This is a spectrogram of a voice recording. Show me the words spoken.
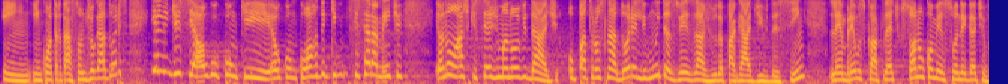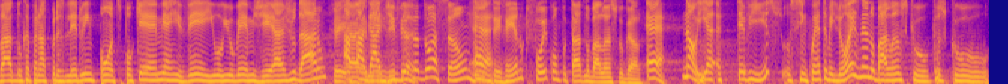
em, em, contratação de jogadores, e ele disse algo com que eu concordo e que, sinceramente, eu não acho que seja uma novidade. O patrocinador, ele muitas vezes ajuda a pagar a dívida sim. Lembremos que o Atlético só não começou negativado no Campeonato Brasileiro em pontos porque a MRV e o, e o BMG ajudaram a, a pagar a, dívida. fez a doação do é. terreno que foi computado no balanço do Galo. É, não, e eh, teve isso, os 50 milhões, né, no balanço que o, que, que o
